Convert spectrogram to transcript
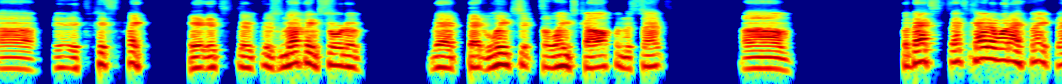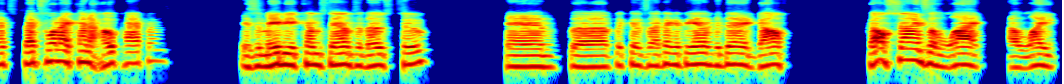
uh, it, it's like it, it's there, there's nothing sort of that that links it to links golf in the sense. Um, but that's that's kind of what I think. That's that's what I kind of hope happens. Is that maybe it comes down to those two, and uh, because I think at the end of the day, golf golf shines a light a light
